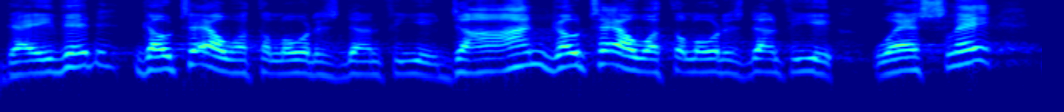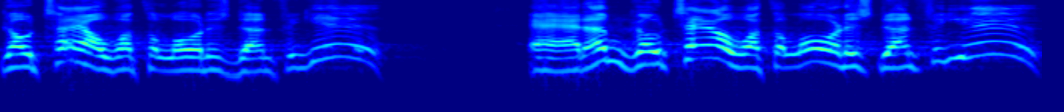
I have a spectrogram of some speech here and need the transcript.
David, go tell what the Lord has done for you. Don, go tell what the Lord has done for you. Wesley, go tell what the Lord has done for you. Adam, go tell what the Lord has done for you.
